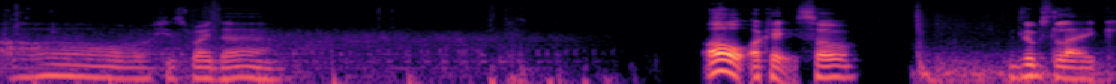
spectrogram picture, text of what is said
Oh, he's right there. Oh, okay, so it looks like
